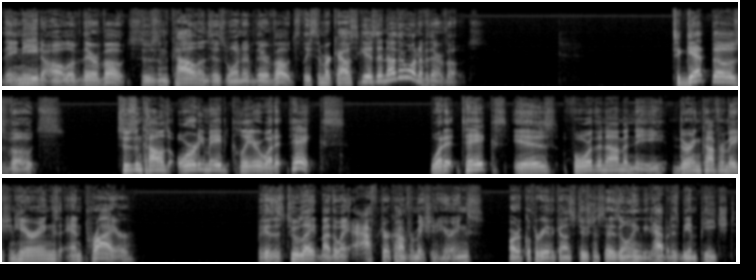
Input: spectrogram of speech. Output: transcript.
They need all of their votes. Susan Collins is one of their votes. Lisa Murkowski is another one of their votes. To get those votes, Susan Collins already made clear what it takes. What it takes is for the nominee during confirmation hearings and prior, because it's too late, by the way, after confirmation hearings. Article 3 of the Constitution says the only thing that can happen is be impeached.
